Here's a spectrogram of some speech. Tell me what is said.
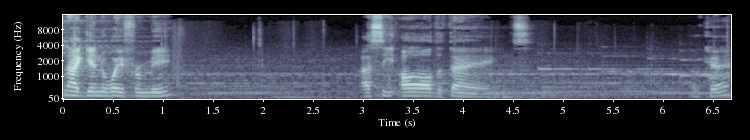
Not getting away from me. I see all the things. Okay.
